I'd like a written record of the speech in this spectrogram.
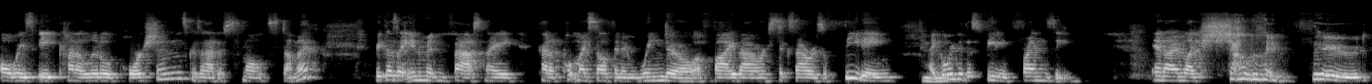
always ate kind of little portions because I had a small stomach. Because I intermittent fast and I kind of put myself in a window of five hours, six hours of feeding, mm-hmm. I go mm-hmm. into this feeding frenzy. And I'm like shoveling food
